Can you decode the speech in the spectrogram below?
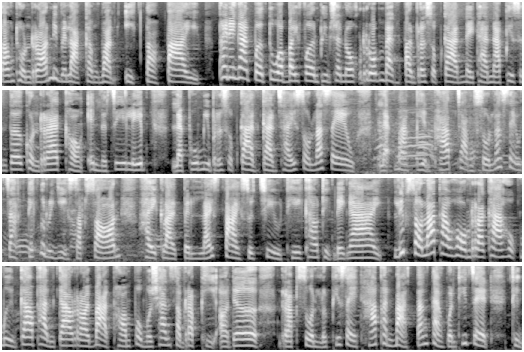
ต้องทนร้อนในเวลากลางวันอีกต่อไป ภายในงานเปิดตัวใบเฟิร์นพิมพ์ชนกร่วมแบ่งปันประสบการณ์ในฐานะพรีเซนเตอร์คนแรกของ Energy Lip และผู้มีประสบการณ์การใช้โซลาร์เซลล์และมาเปลี่ยนภาพจำโซลาร์เซลล์จากเทคโนโลยีซับซ้อน ให้กลายเป็นไลฟ์สไตล์สุดชิลที่เข้าถึงได้ง่าย ลิปโซล่าทาวน์โฮมราคา 69,900 บาท พร้อมโปรโมชั่นสำหรับผีออเดอร์ รับส่วนลดพิเศษ 5,000 บาท ตั้งแต่วันที่ 7 ถึง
